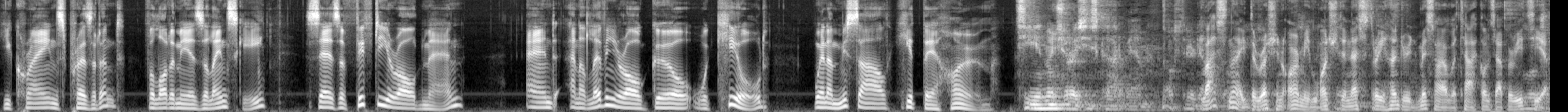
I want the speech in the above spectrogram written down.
Ukraine's president, Volodymyr Zelensky, says a 50 year old man and an 11 year old girl were killed when a missile hit their home. Last night, the Russian army launched an S 300 missile attack on Zaporizhia.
